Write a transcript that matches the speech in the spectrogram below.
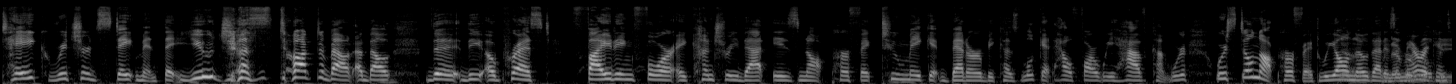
take Richard's statement that you just talked about about mm-hmm. the the oppressed fighting for a country that is not perfect to mm-hmm. make it better because look at how far we have come. We're we're still not perfect. We all Yeah, know that as Americans.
